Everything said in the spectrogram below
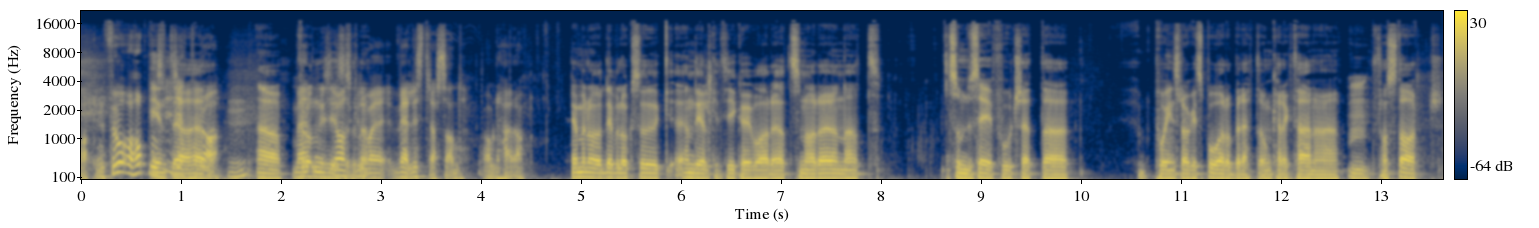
Martin. Förhoppningsvis Inte jättebra. heller. Ja, Men förhoppningsvis jag skulle vara väldigt stressad av det här. Jag menar, det är väl också en del kritik har ju varit att snarare än att som du säger fortsätta på inslaget spår och berätta om karaktärerna Mm. från start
